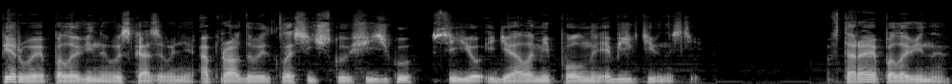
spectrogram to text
Первая половина высказывания оправдывает классическую физику с ее идеалами полной объективности. Вторая половина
